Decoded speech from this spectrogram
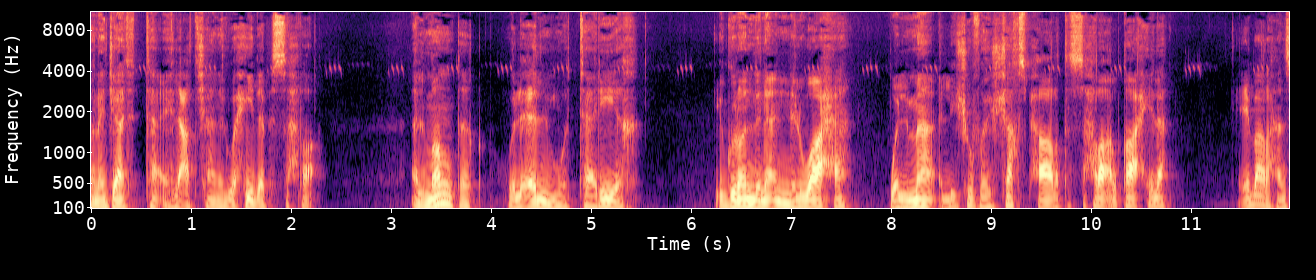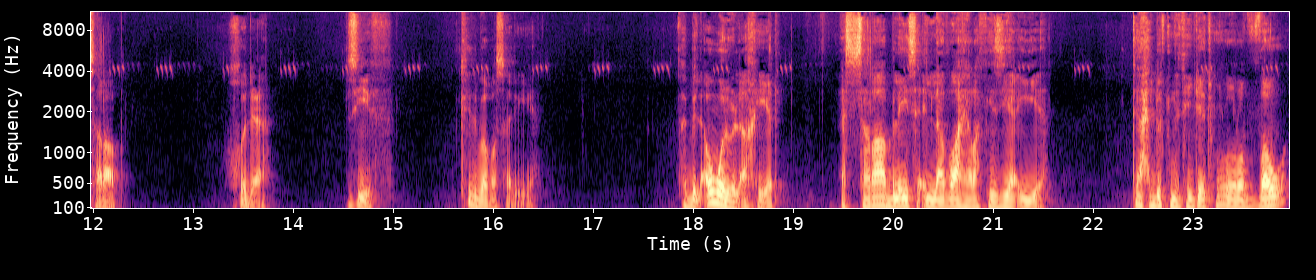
ونجاة التائه العطشان الوحيدة في الصحراء. المنطق والعلم والتاريخ يقولون لنا أن الواحة والماء اللي يشوفه الشخص بحارة الصحراء القاحلة عبارة عن سراب خدعة زيف كذبة بصرية. فبالأول والأخير السراب ليس إلا ظاهرة فيزيائية تحدث نتيجة مرور الضوء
